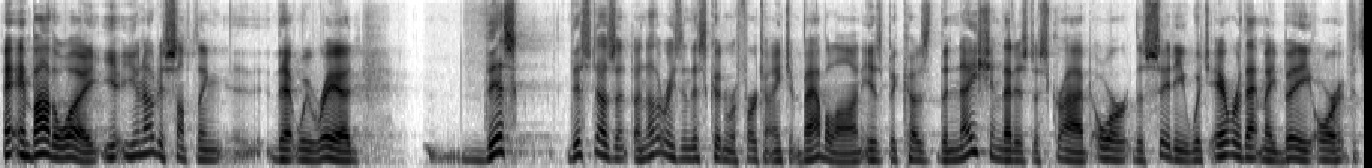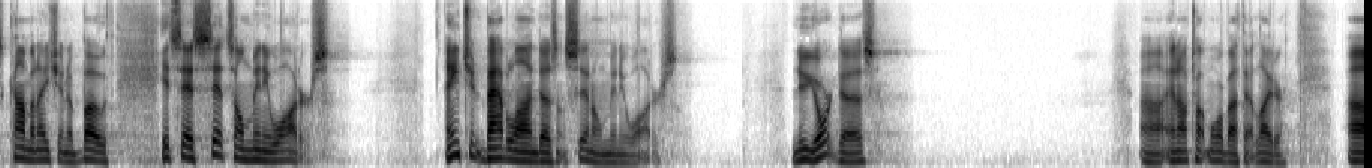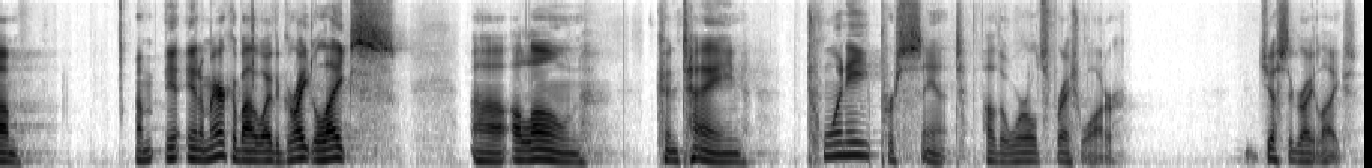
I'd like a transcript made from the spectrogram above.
and, and, by the way, you, you notice something that we read. This this doesn't, another reason this couldn't refer to ancient Babylon is because the nation that is described, or the city, whichever that may be, or if it's a combination of both, it says sits on many waters. Ancient Babylon doesn't sit on many waters. New York does. Uh, and I'll talk more about that later. Um, um, in, in, America, by the way, the Great Lakes uh, alone contain 20% of the world's fresh water, just the Great Lakes.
